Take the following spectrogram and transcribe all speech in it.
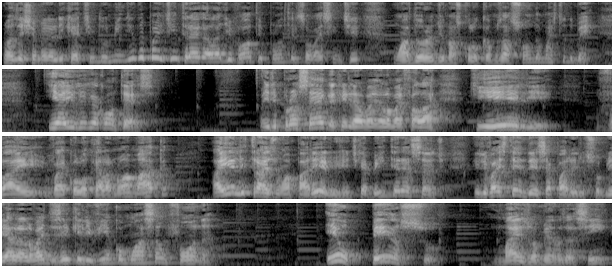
nós deixamos ele ali quietinho, dormindo, e depois a gente entrega lá de volta e pronto, ele só vai sentir uma dor onde nós colocamos a sonda, mas tudo bem. E aí o que, que acontece? Ele prossegue, que ela vai, ela vai falar que ele vai, vai colocar ela numa maca, aí ele traz um aparelho, gente, que é bem interessante. Ele vai estender esse aparelho sobre ela, ela vai dizer que ele vinha como uma sanfona. Eu penso, mais ou menos assim,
